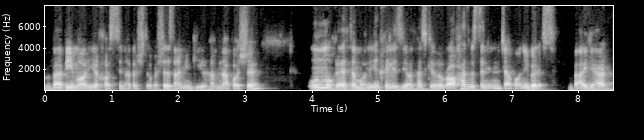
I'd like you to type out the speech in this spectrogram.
و بیماری خاصی نداشته باشه زمینگیر هم نباشه اون موقع احتمال این خیلی زیاد هست که راحت به سنین جوانی برسه. و اگر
